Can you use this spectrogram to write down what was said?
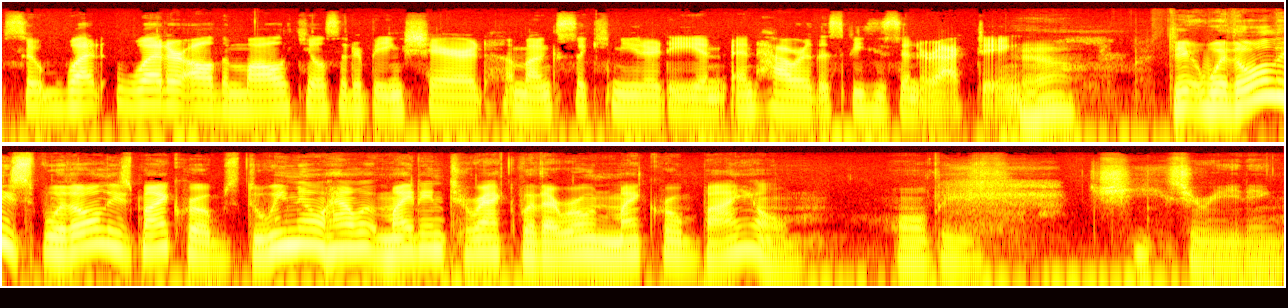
so, what what are all the molecules that are being shared amongst the community, and, and how are the species interacting? Yeah. With all these with all these microbes, do we know how it might interact with our own microbiome? All these cheese you're eating.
